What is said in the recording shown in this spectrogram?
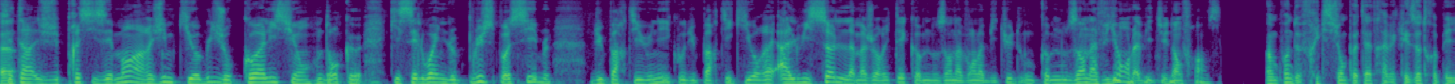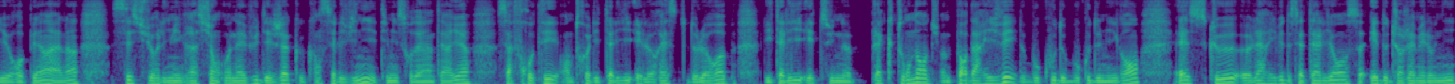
Euh, C'est précisément un régime qui oblige aux coalitions, donc euh, qui s'éloigne le plus possible du parti unique ou du parti qui aurait à lui seul la majorité, comme nous en avons l'habitude ou comme nous en avions l'habitude en France. Un point de friction peut-être avec les autres pays européens, Alain, c'est sur l'immigration. On a vu déjà que quand Salvini était ministre de l'Intérieur, ça frottait entre l'Italie et le reste de l'Europe. L'Italie est une plaque tournante, un port d'arrivée de beaucoup de beaucoup de migrants. Est-ce que euh, l'arrivée de cette alliance et de Giorgia Meloni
